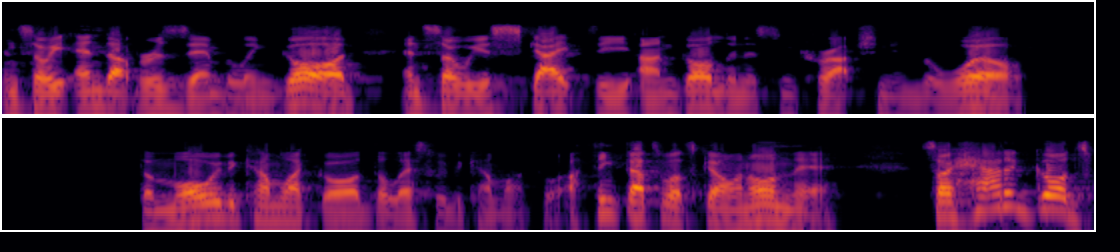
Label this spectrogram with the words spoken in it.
And so we end up resembling God, and so we escape the ungodliness and corruption in the world. The more we become like God, the less we become like God. I think that's what's going on there. So, how did God's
